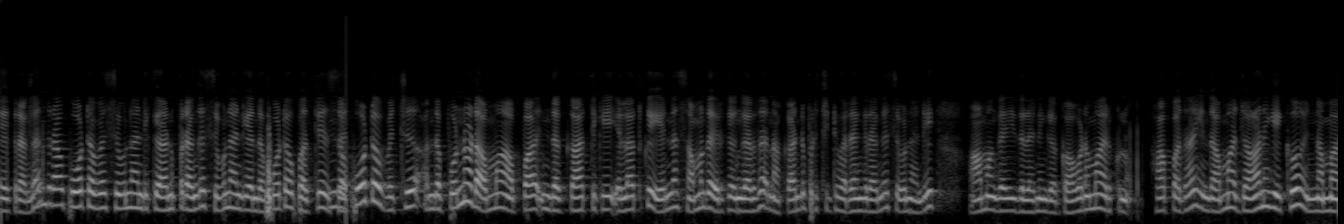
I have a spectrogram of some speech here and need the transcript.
கேட்குறாங்க சந்திரா ஃபோட்டோவை சிவனாண்டிக்கு அனுப்புகிறாங்க சிவனாண்டி அந்த ஃபோட்டோவை பார்த்துட்டு இந்த ஃபோட்டோவை வச்சு அந்த பொண்ணோட அம்மா அப்பா இந்த கார்த்திகை எல்லாத்துக்கும் என்ன சம்மந்தம் இருக்குங்கிறத நான் கண்டுபிடிச்சிட்டு வரேங்கிறாங்க சிவனாண்டி. ஆமாங்க இதில் நீங்கள் கவ இருக்கணும். அப்போ தான் இந்த அம்மா ஜானகிக்கும் நம்ம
